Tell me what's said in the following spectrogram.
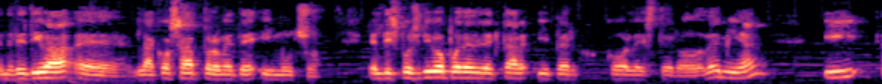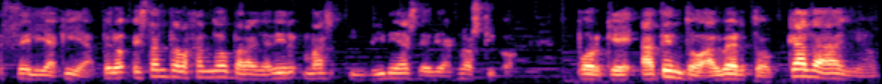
En definitiva, eh, la cosa promete y mucho. El dispositivo puede detectar hipercolesterolemia, y celiaquía, pero están trabajando para añadir más líneas de diagnóstico, porque, atento Alberto, cada año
